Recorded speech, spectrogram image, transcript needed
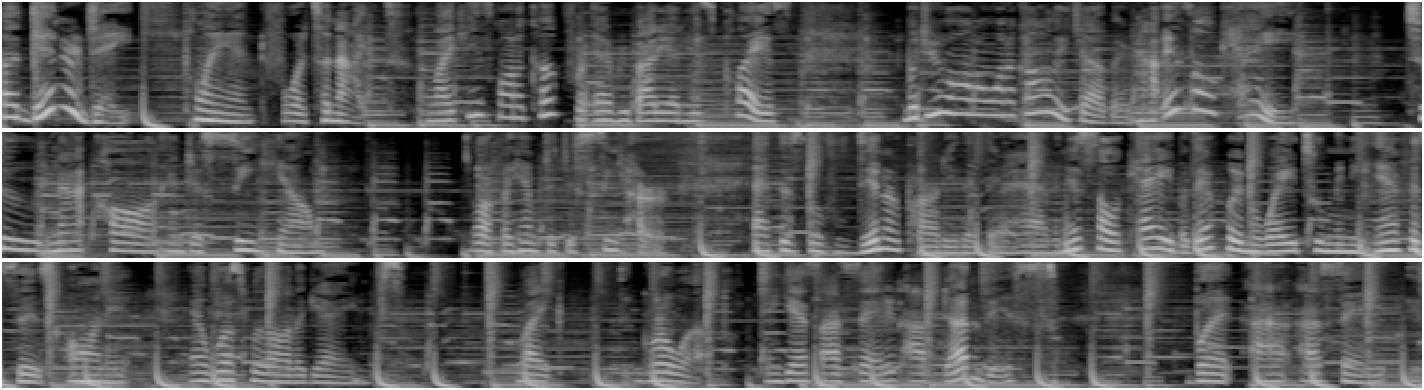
a dinner date planned for tonight. Like he's going to cook for everybody at his place. But you all don't want to call each other. Now, it's okay to not call and just see him or for him to just see her at this little dinner party that they're having. It's okay, but they're putting way too many emphasis on it. And what's with all the games? Like, grow up. And yes, I said it. I've done this. But I, I said it.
